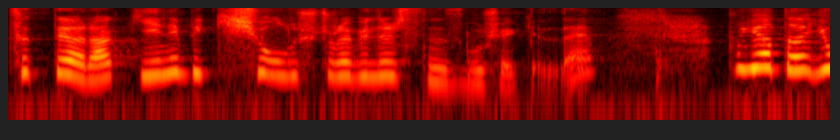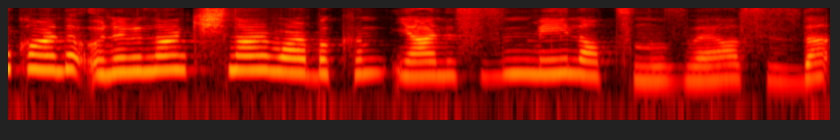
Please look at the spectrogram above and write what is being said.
tıklayarak yeni bir kişi oluşturabilirsiniz bu şekilde. Bu ya da yukarıda önerilen kişiler var bakın. Yani sizin mail attığınız veya sizden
